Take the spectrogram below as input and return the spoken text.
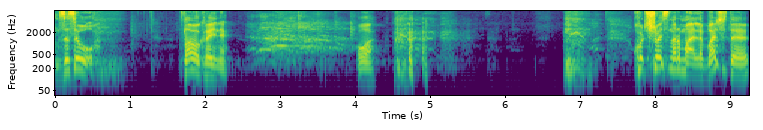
В ЗСУ. Слава Україні! О. Хоч щось нормальне, бачите?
